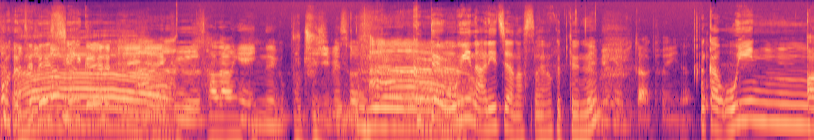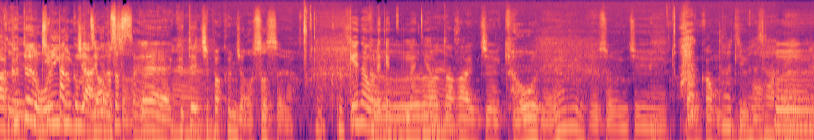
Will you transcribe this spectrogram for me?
이제 그 사당에 있는 그 부추집에서 아. 그때 5인 아니지 않았어요? 네 그때는? 명이었다 저희는. 그러니까 5인 아, 그 그때는 오인 집합 금지 아니었어. 없었어요. 네, 그때 아. 집합 금지 없었어요. 그 꽤나 오래됐구만요. 그러다가 이제 겨우내 그래서 이제 깜깜 웃기고. 터지면서 음. 네,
